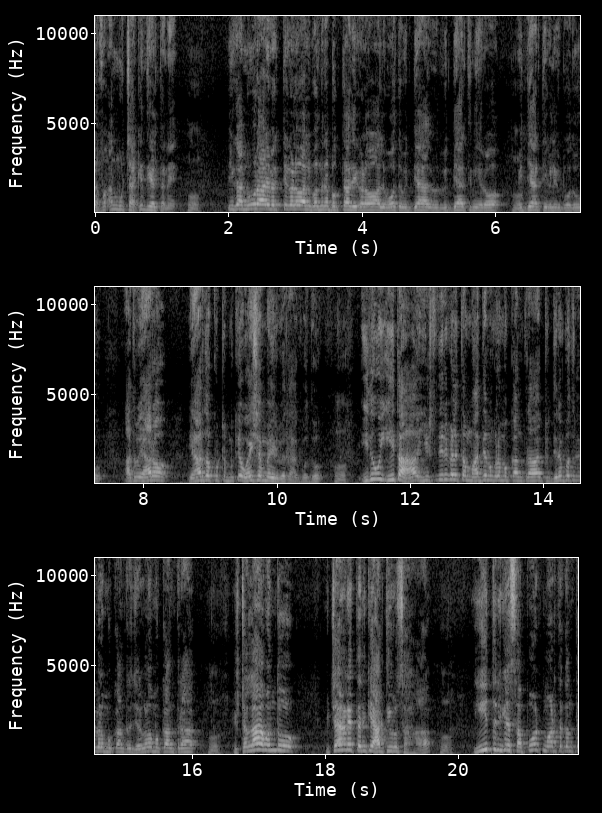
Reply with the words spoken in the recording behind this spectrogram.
ದಫನ್ ಮುಚ್ಚಾಕಿ ಅಂತ ಹೇಳ್ತಾನೆ. ಈಗ ನೂರಾರು ವ್ಯಕ್ತಿಗಳು ಅಲ್ಲಿ ಬಂದರೆ ಭಕ್ತಾದಿಗಳು ಅಲ್ಲಿ ಓದ ವಿದ್ಯಾ ವಿದ್ಯಾರ್ಥಿನಿಯರೋ ವಿದ್ಯಾರ್ಥಿಗಳಿರ್ಬೋದು ಅಥವಾ ಯಾರೋ ಯಾರ್ದೋ ಕುಟುಂಬಕ್ಕೆ ವೈಷಮ್ಯ ಇರಬೇಕಾಗ್ಬೋದು. ಇದು ಈತ ಇಷ್ಟು ದಿನಗಳ ತಮ್ಮ ಮಾಧ್ಯಮಗಳ ಮುಖಾಂತರ ದಿನಪತ್ರಿಕೆಗಳ ಮುಖಾಂತರ ಜನಗಳ ಮುಖಾಂತರ ಇಷ್ಟೆಲ್ಲ ಒಂದು ವಿಚಾರಣೆ ತನಿಖೆ ಆಗ್ತಿದ್ರು ಸಹ ಈತನಿಗೆ ಸಪೋರ್ಟ್ ಮಾಡ್ತಕ್ಕಂಥ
